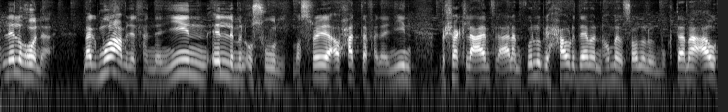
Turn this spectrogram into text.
للغنى. مجموعة من الفنانين اللي من أصول مصرية أو حتى فنانين بشكل عام في العالم كله بيحاولوا دايما إن هم يوصلوا للمجتمع أو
